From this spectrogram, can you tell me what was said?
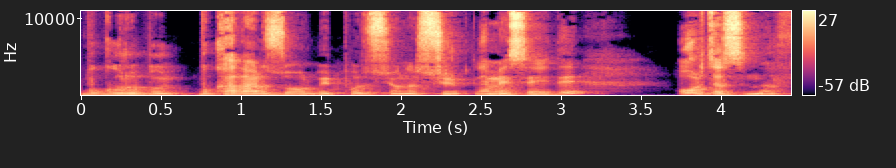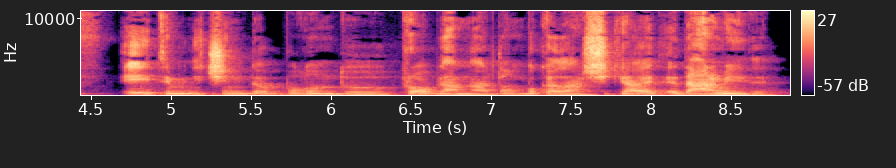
bu grubu bu kadar zor bir pozisyona sürüklemeseydi orta sınıf eğitimin içinde bulunduğu problemlerden bu kadar şikayet eder miydi?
